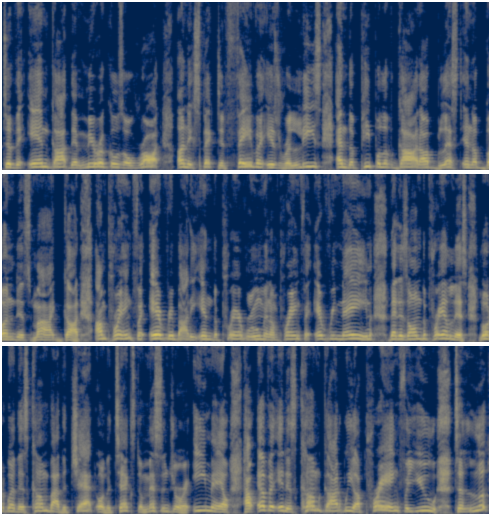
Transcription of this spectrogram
to the end, God, that miracles are wrought, unexpected favor is released, and the people of God are blessed in abundance, my God. I'm praying for everybody in the prayer room, and I'm praying for every name that is on the prayer list. Lord, whether it's come by the chat or the text or messenger or email, however it has come, God, we are praying for you to look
